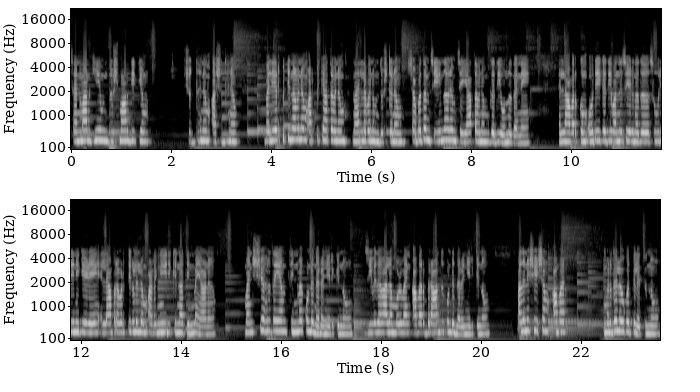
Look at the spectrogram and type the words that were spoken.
സന്മാർഗിയും ദുഷ്മാർഗിക്കും ശുദ്ധനും അശുദ്ധനും ബലിയർപ്പിക്കുന്നവനും അർപ്പിക്കാത്തവനും നല്ലവനും ദുഷ്ടനും ശപഥം ചെയ്യുന്നവനും ചെയ്യാത്തവനും ഗതി ഒന്നു തന്നെ. എല്ലാവർക്കും ഒരേ ഗതി വന്നു ചേരുന്നത് സൂര്യന് കീഴെ എല്ലാ പ്രവൃത്തികളിലും അടങ്ങിയിരിക്കുന്ന തിന്മയാണ്. മനുഷ്യഹൃദയം തിന്മ കൊണ്ട് നിറഞ്ഞിരിക്കുന്നു. ജീവിതകാലം മുഴുവൻ അവർ ഭ്രാന്ത് കൊണ്ട് നിറഞ്ഞിരിക്കുന്നു. അതിനുശേഷം അവർ മൃതലോകത്തിലെത്തുന്നു.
